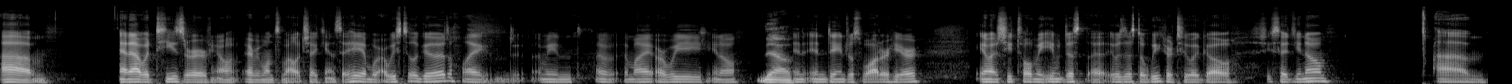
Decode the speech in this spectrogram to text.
Um, and I would tease her, you know, every once in a while, I'd check in and say, "Hey, are we still good? Like, I mean, am I? Are we, you know, in, in dangerous water here?" You know, and she told me even just uh, it was just a week or two ago. She said, "You know, um,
